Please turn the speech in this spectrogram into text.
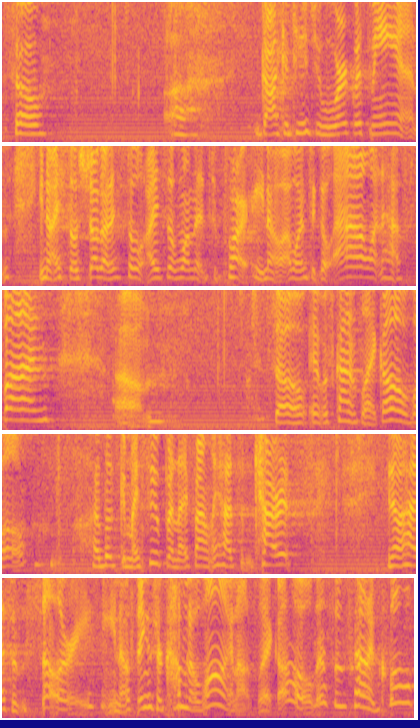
So, uh, God continued to work with me, and you know, I still struggled. I still, I still wanted to part. You know, I wanted to go out, I wanted to have fun. Um, so it was kind of like, oh well, I looked in my soup and I finally had some carrots. You know, I had some celery. You know, things are coming along, and I was like, oh, this is kind of cool.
